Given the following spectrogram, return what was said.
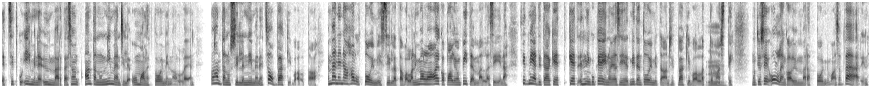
että sitten kun ihminen ymmärtää, se on antanut nimen sille omalle toiminnalleen. On antanut sille nimen, että se on väkivaltaa. Ja mä en enää halua toimia sillä tavalla, niin me ollaan aika paljon pitemmällä siinä. Sitten mietitään ket, ket, niin kuin keinoja siihen, että miten toimitaan sit väkivallattomasti. Mm. Mutta jos ei ollenkaan ymmärrä toimivansa väärin.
